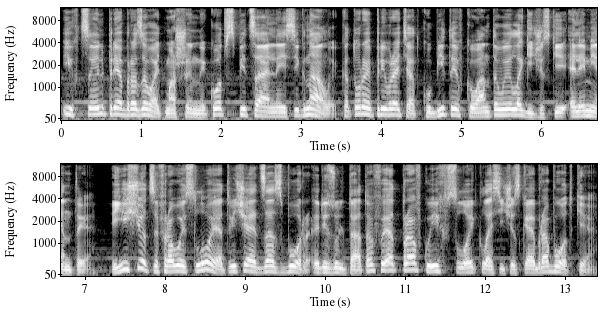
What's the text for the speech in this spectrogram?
Их цель преобразовать машинный код в специальные сигналы, которые превратят кубиты в квантовые логические элементы. Еще цифровой слой отвечает за сбор результатов и отправку их в слой классической обработки.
